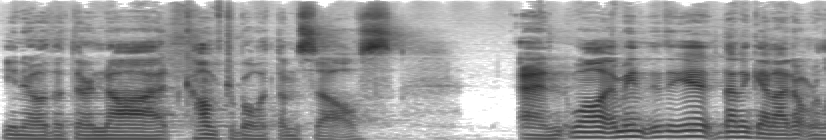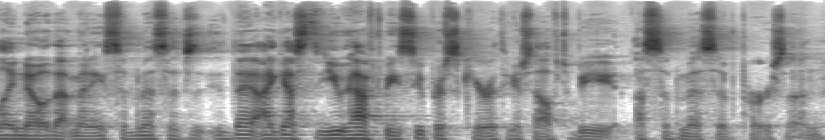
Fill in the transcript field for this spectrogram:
You know, that they're not comfortable with themselves. And, well, I mean, then again, I don't really know that many submissives. I guess you have to be super secure with yourself to be a submissive person.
